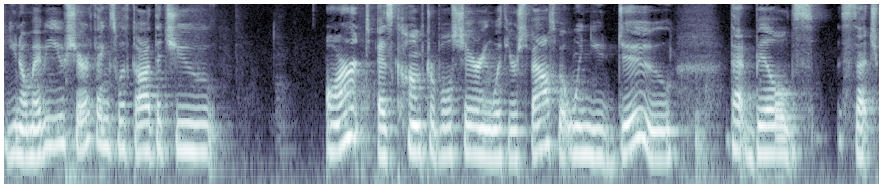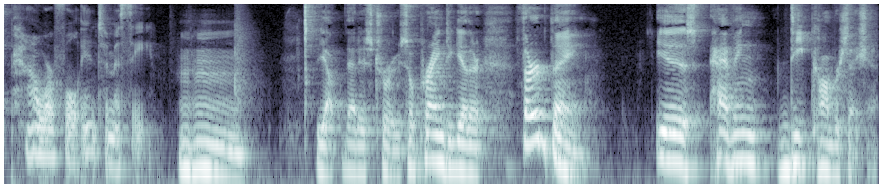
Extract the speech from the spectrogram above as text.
you know, maybe you share things with God that you aren't as comfortable sharing with your spouse, but when you do, that builds such powerful intimacy. Yep, that is true. So praying together. Third thing is having deep conversation.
